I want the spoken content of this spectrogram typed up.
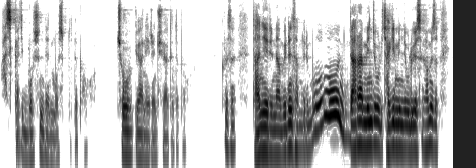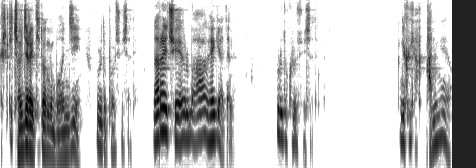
아직까지 모순된 모습들도 보고, 조국 교 안에 이런 죄악들도 보고. 그래서 다니엘이나 뭐 이런 사람들이 뭐 나라 민족을 자기 민족을 위해서 하면서 그렇게 절절하게 기도한 게 뭔지 우리도 볼 수 있어야 돼. 나라의 죄악을 막 회개하잖아요. 우리도 그럴 수 있어야 된다. 근데 그게 가능해요.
